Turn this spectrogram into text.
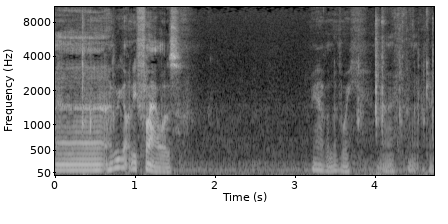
Uh, have we got any flowers? We haven't, have we? No. Okay.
